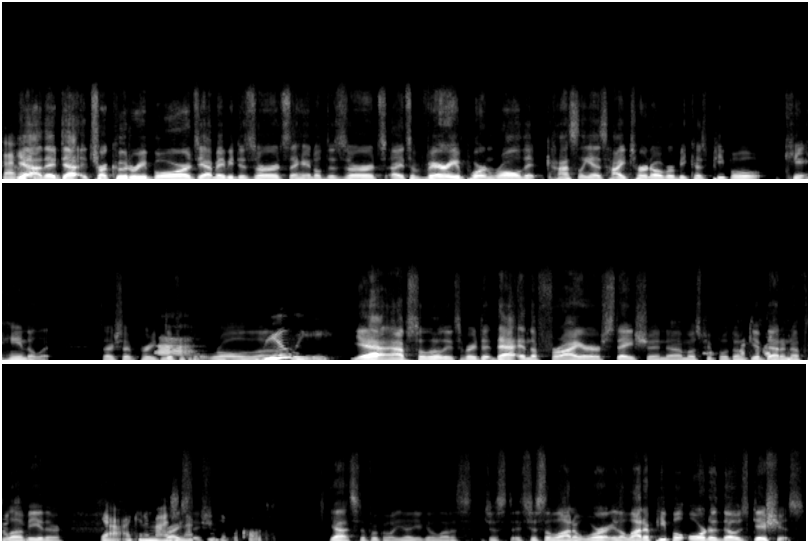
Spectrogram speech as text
yeah, right? they de- charcuterie boards. Yeah, maybe desserts. They handle desserts. Uh, it's a very important role that constantly has high turnover because people can't handle it. It's actually a pretty ah, difficult role. Uh, really? Yeah, absolutely. It's a very di- that and the fryer station. Uh, most people don't give that enough love either. Yeah, I can imagine that's difficult. Yeah, it's difficult. Yeah, you get a lot of just it's just a lot of work. A lot of people order those dishes,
